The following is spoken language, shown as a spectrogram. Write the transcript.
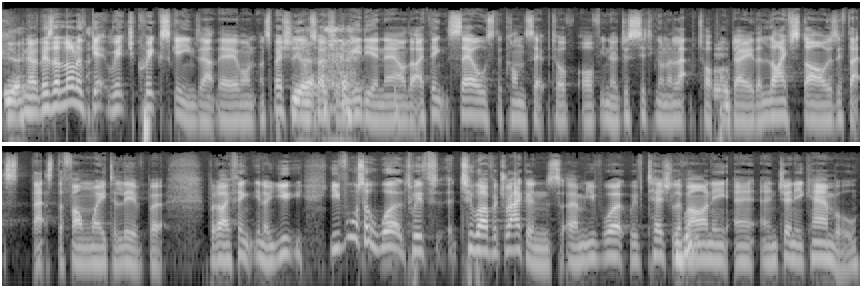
Yeah. You know, there's a lot of get rich quick schemes out there, on, especially yeah. on social media now, that I think sells the concept of, of you know just sitting on a laptop all day, the lifestyle, as if that's that's the fun way to live. But but I think you know you you've also worked with two other dragons. Um, you've worked with Tej. Lalvani mm-hmm. and, and Jenny Campbell.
